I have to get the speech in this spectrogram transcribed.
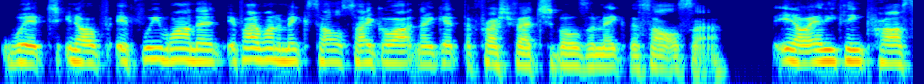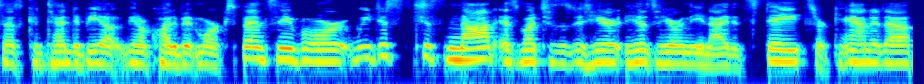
which you know. If, if we want to, if I want to make salsa, I go out and I get the fresh vegetables and make the salsa. You know, anything processed can tend to be, a, uh, you know, quite a bit more expensive, or we just just not as much as it is here is here in the United States or Canada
